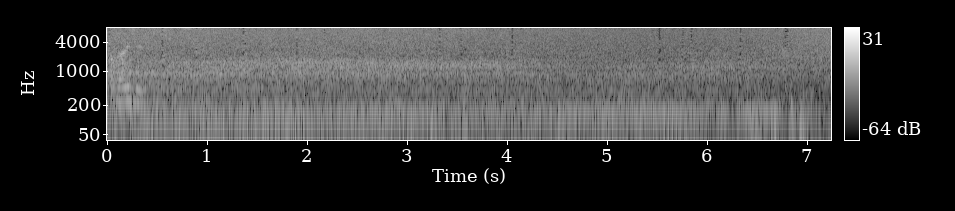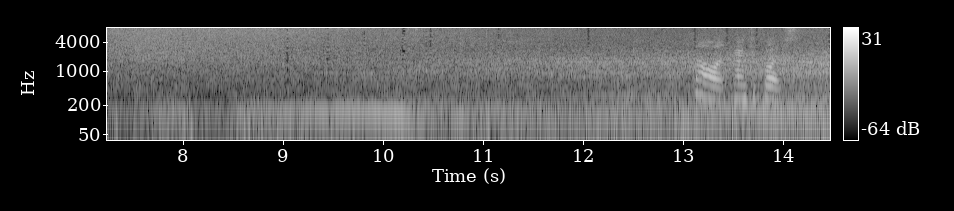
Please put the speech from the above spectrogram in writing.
crazy. Oh, it's going too close.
